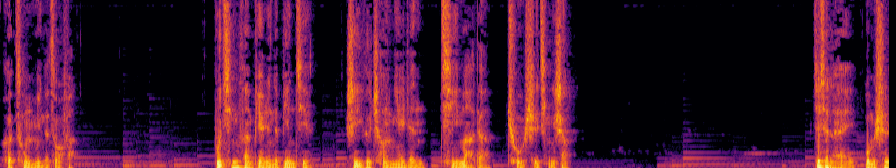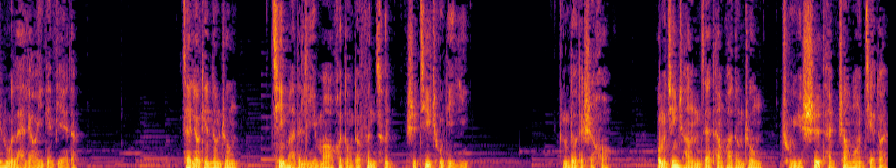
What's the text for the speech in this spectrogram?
和聪明的做法。不侵犯别人的边界，是一个成年人起码的处事情商。接下来，我们深入来聊一点别的。在聊天当中，起码的礼貌和懂得分寸是基础第一。更多的时候。我们经常在谈话当中处于试探张望阶段，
